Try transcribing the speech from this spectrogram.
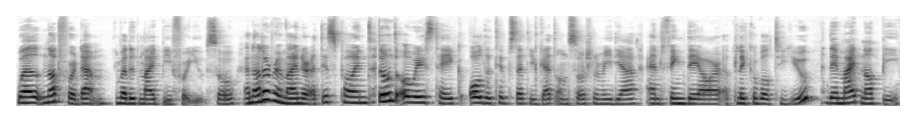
Well, not for them, but it might be for you. So, another reminder at this point don't always take all the tips that you get on social media and think they are applicable to you. They might not be.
